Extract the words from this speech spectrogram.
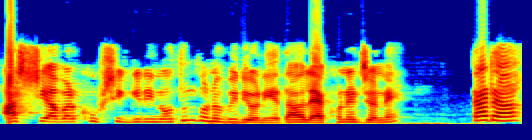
আসছি আবার খুব শিগগিরই নতুন কোনো ভিডিও নিয়ে, তাহলে এখনের জন্যে, টাটা!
